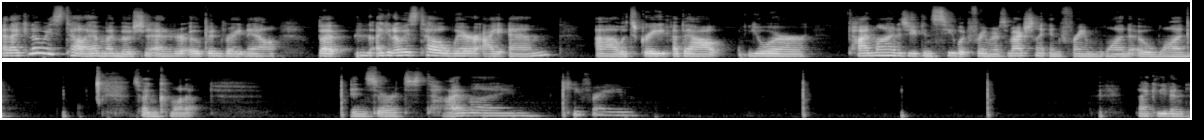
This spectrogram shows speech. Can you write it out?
And I can always tell, I have my motion editor opened right now, but I can always tell where I am. Uh, what's great about your timeline is you can see what frame. I'm actually in frame 101. So I can come on up, insert timeline, keyframe. I could even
